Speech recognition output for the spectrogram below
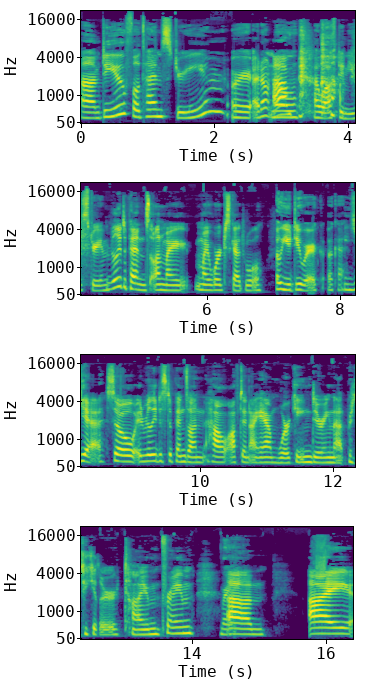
um, do you full time stream? Or I don't know Um, how often you stream? It really depends on my my work schedule. Oh, you do work. Okay. Yeah, so it really just depends on how often I am working during that particular time frame. Right. Um, I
